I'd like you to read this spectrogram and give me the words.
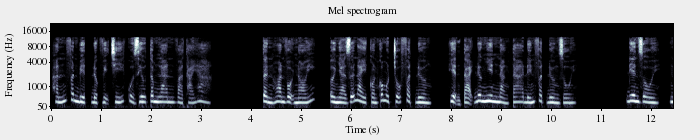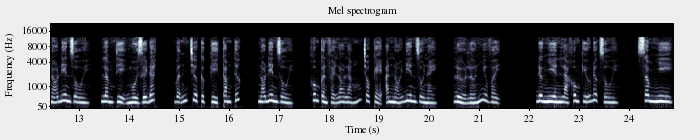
hắn phân biệt được vị trí của Diêu Tâm Lan và Thái Hà. Tần Hoan vội nói, ở nhà giữa này còn có một chỗ Phật đường, hiện tại đương nhiên nàng ta đến Phật đường rồi. Điên rồi, nó điên rồi, Lâm Thị ngồi dưới đất, vẫn chưa cực kỳ căm tức, nó điên rồi, không cần phải lo lắng cho kẻ ăn nói điên rồi này, lửa lớn như vậy. Đương nhiên là không cứu được rồi. Sâm Nhi,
